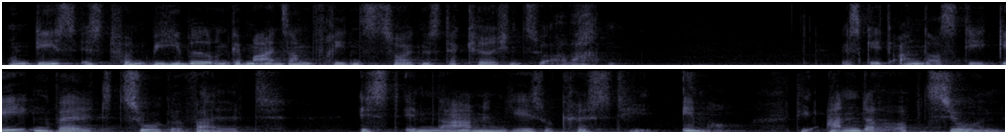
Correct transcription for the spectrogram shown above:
Und dies ist von Bibel und gemeinsamem Friedenszeugnis der Kirchen zu erwarten. Es geht anders. Die Gegenwelt zur Gewalt ist im Namen Jesu Christi immer die andere Option.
